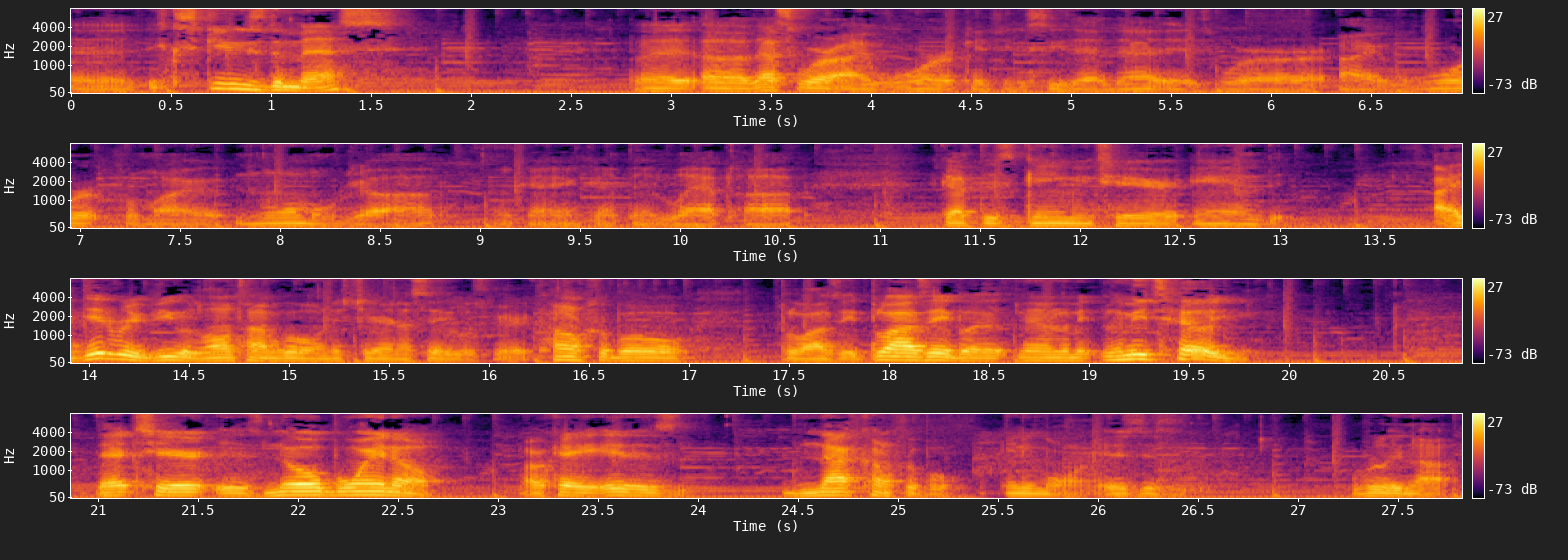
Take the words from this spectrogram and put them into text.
Uh, excuse the mess, but uh, that's where I work. As you can see, that that is where I work for my normal job. Okay, got that laptop, got this gaming chair, and I did a review a long time ago on this chair, and I said it was very comfortable, blase, blase. But man, let me let me tell you, that chair is no bueno. Okay, it is not comfortable anymore. It's just really not.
